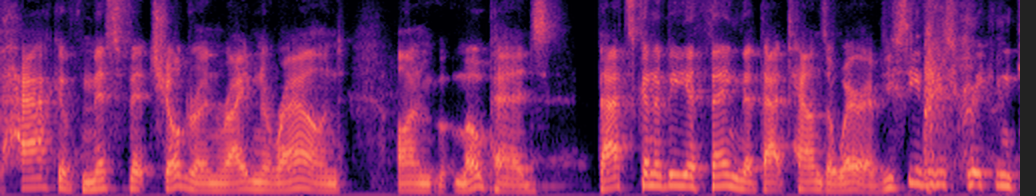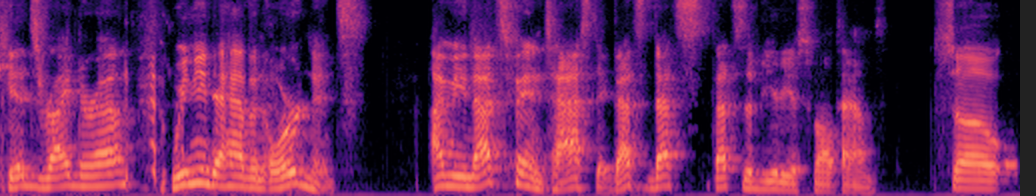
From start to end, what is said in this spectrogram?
pack of misfit children riding around on mopeds. That's going to be a thing that that town's aware of. You see these freaking kids riding around? We need to have an ordinance. I mean, that's fantastic. That's that's that's the beauty of small towns. so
